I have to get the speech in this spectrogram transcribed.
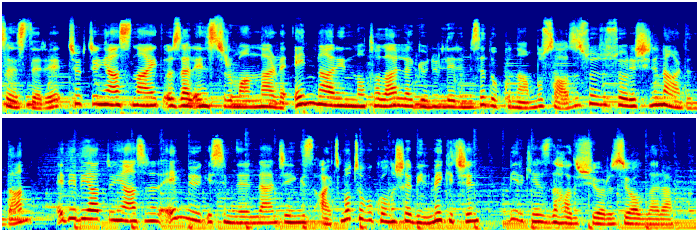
sesleri, Türk dünyasına ait özel enstrümanlar ve en narin notalarla gönüllerimize dokunan bu sazlı sözlü söyleşinin ardından edebiyat dünyasının en büyük isimlerinden Cengiz Aytmatov'u konuşabilmek için bir kez daha düşüyoruz yollara.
